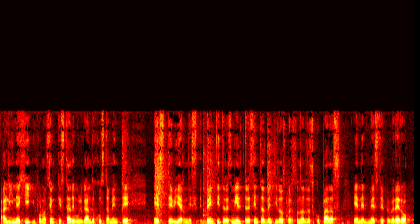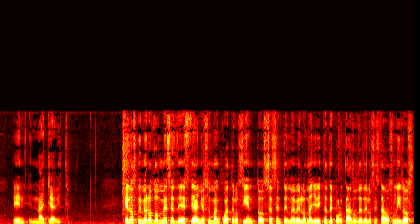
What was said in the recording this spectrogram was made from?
al INEGI, información que está divulgando justamente este viernes. 23.322 personas desocupadas en el mes de febrero en Nayarit. En los primeros dos meses de este año suman 469 los nayaritas deportados desde los Estados Unidos,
